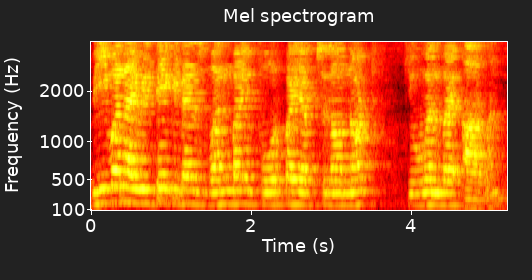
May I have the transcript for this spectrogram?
V1 I will take it as 1 by 4 pi epsilon naught Q1 by R1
